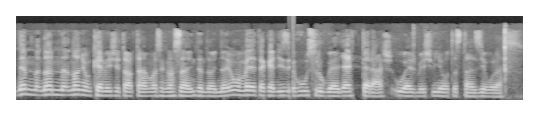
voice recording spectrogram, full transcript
nem, nem, nem nagyon kevésé tartalmam valószínűleg használni Nintendo, hogy na jó, vegyetek egy izé 20 rúgó, egy 1 terás USB-s vinyót, aztán ez jó lesz.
